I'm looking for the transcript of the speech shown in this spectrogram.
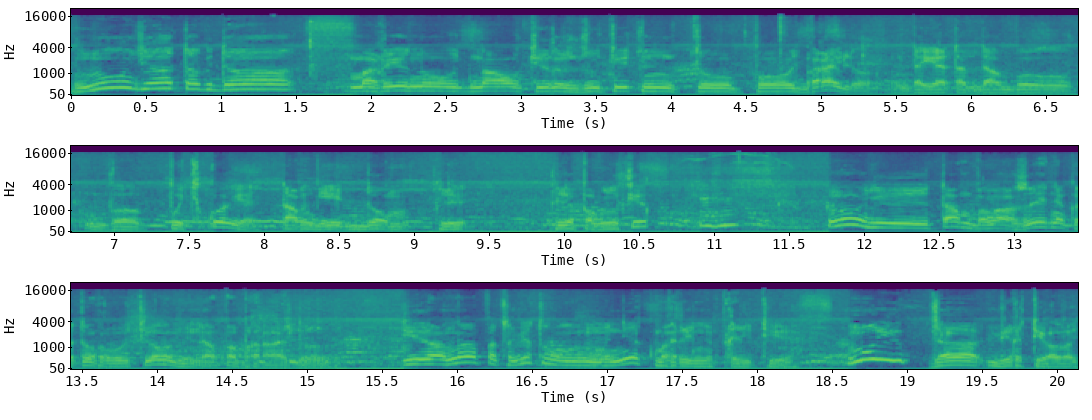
Ну, я тогда Марину узнал через учительницу по Брайлю. Да я тогда был в Путькове, там есть дом хлебоглухих. Угу. Ну и там была Женя, которая учила меня по. И она посоветовала мне к Марине прийти. Ну и завертела.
